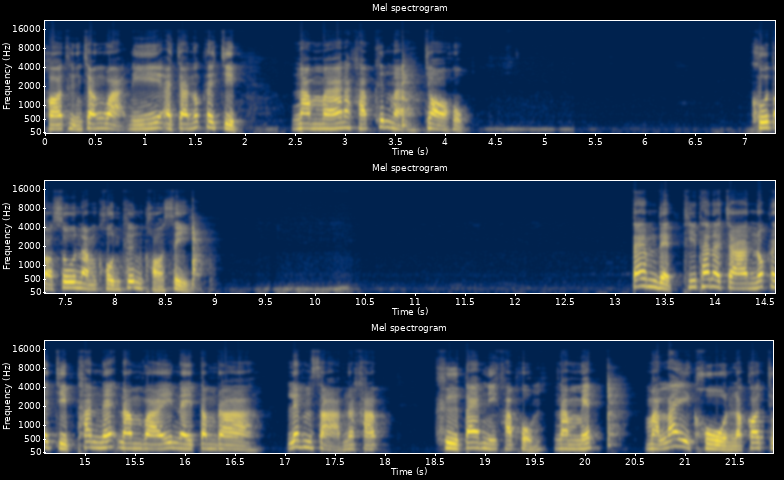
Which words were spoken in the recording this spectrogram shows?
พพอถึงจังหวะนี้อาจารย์นกกระจิบนำม้านะครับขึ้นมาจอหกคู่ต่อสู้นำคนขึ้นขอสี่แต้มเด็ดที่ท่านอาจารย์นกกระจิบท่านแนะนำไว้ในตำราเล่มสามนะครับ คือแต้มนี้ครับผมนำเม็ดมาไล่โคนแล้วก็โจ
